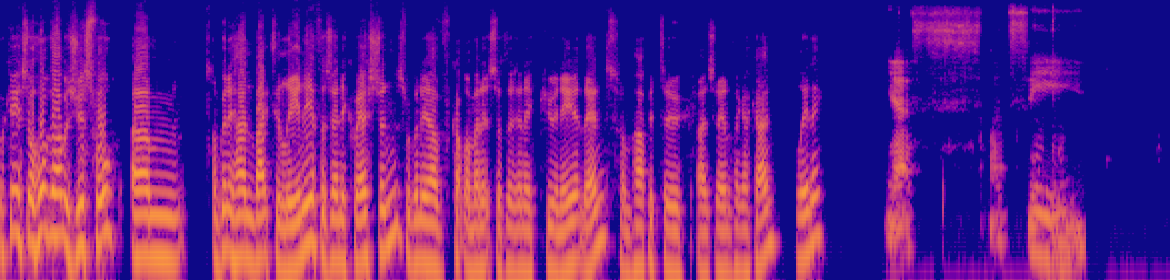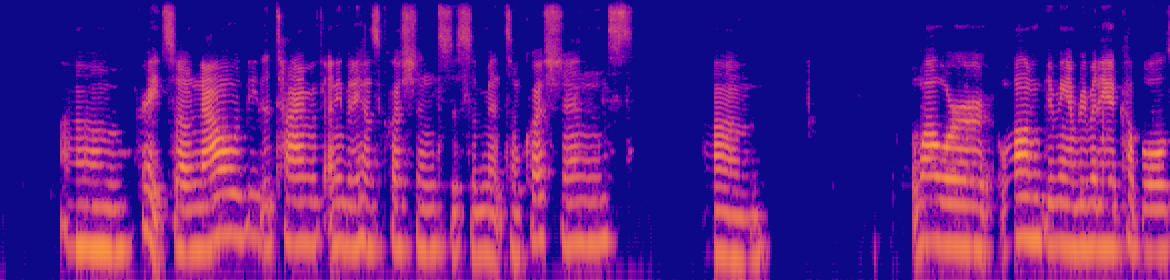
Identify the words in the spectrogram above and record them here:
Okay, so I hope that was useful. Um, I'm going to hand back to Lainey if there's any questions. We're going to have a couple of minutes if there's any Q&A at the end. I'm happy to answer anything I can. Lainey? Yes. Let's see. Um, great. So now would be the time if anybody has questions to submit some questions. Um, while we're while I'm giving everybody a couple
